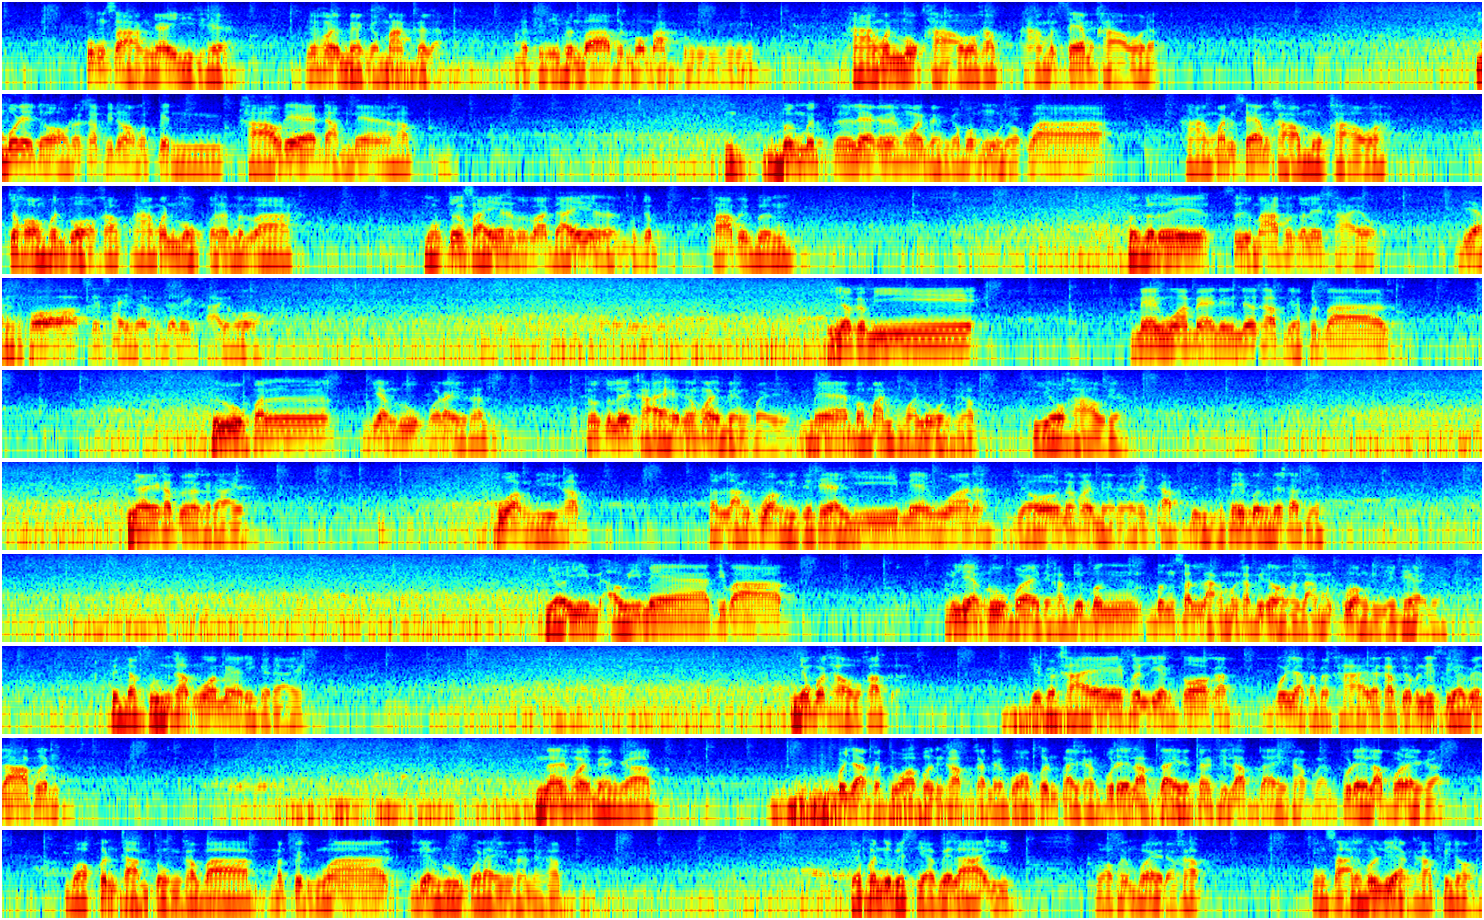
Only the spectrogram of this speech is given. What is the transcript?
โครงสร้างใหญ่ดีแท้ในห้อยแมงก็มักกันแหละบัดทีนี้เพิ่นว่าเพิ่นบ่มักตรงหางมันหมกขาวอะครับ หางมันแซมขาวอะแหละบ่ได้ดอกนะครับพี่น้องมันเป็นขาวแดงดำแน่นะครับ เบิ่งเป็นแรกก็ได้ห้อยแมงก็บ่ฮู้ดอกว่า หางมันแซมขาวหมกขาวอะ เจ้าของเพิ่นบอกครับ หางมันหมกก็ท่านมันว่าหมกจังไสท่านมันว่าได้ท่านมันก็พาไปเบิงเพิ่นก็เลยซื้อมาเพิ่นก็เลยขายเลี้ยงพอใสๆมาเพิ่นก็เลยขายออก แล้วก็มีแม่งัวแม่หนึ่งเด้อครับ เนี่ยเพิ่นว่าลูกมันเลี้ยงลูกบ่าได้ท่านเพิ่นก็เลยขายให้น้องห้อยแบ่งไป แม่บะมันหัวโลนครับสีขาวเนี่ย ไงครับตัวนั้นก็ได้กว้างดีครับตอนหลังกว้างดีจะแท้ยีแมงวัวนะเดี๋ยวน้าค่อยแมงก็จับดึงขึ้นไปให้เบิ้งนะครับเนี่ยเดี๋ยวอีเอาอีแม่ที่ว่ามันเลี้ยงลูกบ่ได้นะครับเดี๋ยวเบิ้งเบิ้งสันหลังมันครับพี่น้องหลังมันกว้างดีแท้เนี่ย เป็นตะขุนครับงัวแม่นี่ก็ได้ยังบ่เท่าครับเดี๋ยวก็ขายเพื่อนเลี้ยงต่อกับบ่อยากเอาไปขายแล้วครับเดี๋ยวมันได้เสียเวลาเพื่อน นายหอยแมงกาบ่อยากไปตัวเพิ่นครับกันบอกเพิ่นไปกันผู้ใดรับได้ก็ตั้งที่รับได้ครับกันผู้ใดรับบ่ได้ก็บอกเพิ่นตามตรงครับว่ามันเป็นว่าเลี้ยงลูกบ่ได้จังซั่นนะครับ เดี๋ยวเพิ่นจะไปเสียเวลาอีกบอกเพิ่นบ่ได้ดอกครับ สงสารคนเลี้ยงครับ พี่น้อง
